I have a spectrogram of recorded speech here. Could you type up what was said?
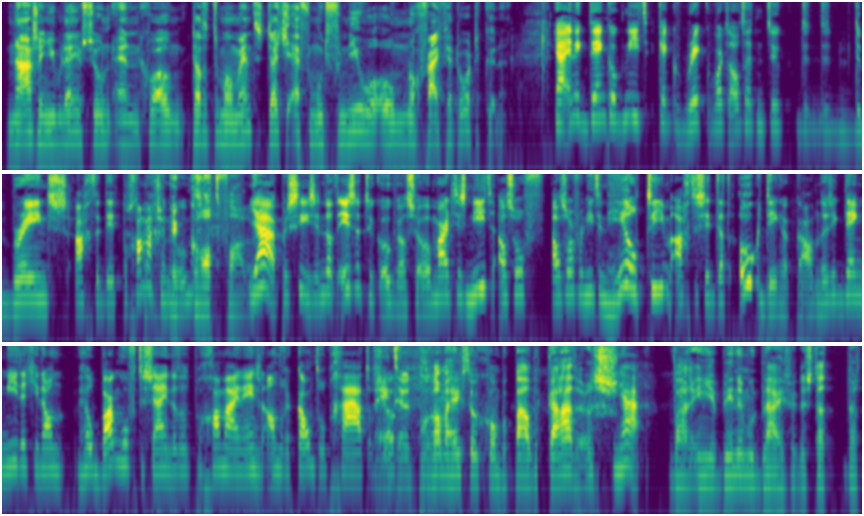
na zo'n jubileumseizoen en gewoon dat het een moment is dat je even moet vernieuwen om nog vijf jaar door te kunnen. Ja, en ik denk ook niet... Kijk, Rick wordt altijd natuurlijk de, de, de brains achter dit programma Beetje De genoemd. Godfather. Ja, precies. En dat is natuurlijk ook wel zo. Maar het is niet alsof, alsof er niet een heel team achter zit dat ook dingen kan. Dus ik denk niet dat je dan heel bang hoeft te zijn dat het programma ineens een andere kant op gaat of Nee, zo. het, het programma heeft ook gewoon bepaalde kaders Ja, waarin je binnen moet blijven. Dus dat, dat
